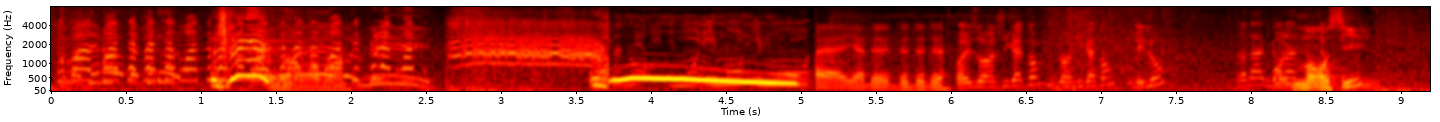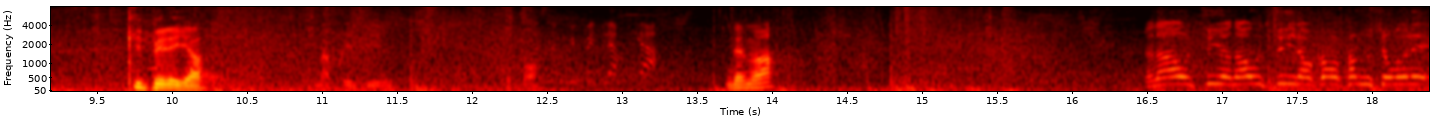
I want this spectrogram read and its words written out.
Sur moi, à droite, ça passe à droite, Je ça passe à l'ai droite, à droite, c'est full à droite. Ah, Ils m'ont, ils m'ont, ils m'ont. Ouais, il y a deux, deux, deux, deux. Oh, ils ont un gigatank, ils ont un lots Grenade, Oh, grenade. Mort aussi. Clippé les gars. Il m'a pris le heal. Trop fort. Deux morts. Y'en a un au-dessus, y'en a un au-dessus, il est encore en train de nous survoler.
